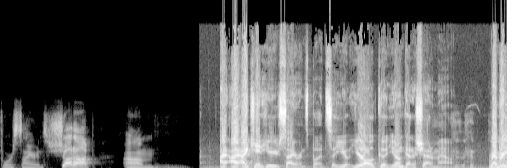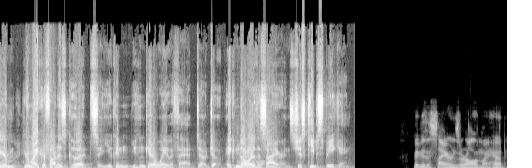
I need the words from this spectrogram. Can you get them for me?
four sirens. Shut up. Um, I, I, can't hear your sirens, bud. So you you're all good. You don't got to shout them out. Remember, your your microphone is good, so you can you can get away with that. Don't, don't ignore the sirens. Just keep speaking. maybe the sirens are all in my head.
